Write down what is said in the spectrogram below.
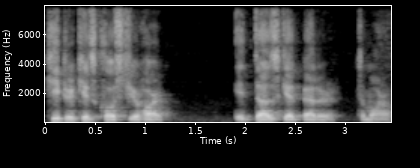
keep your kids close to your heart. It does get better tomorrow.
